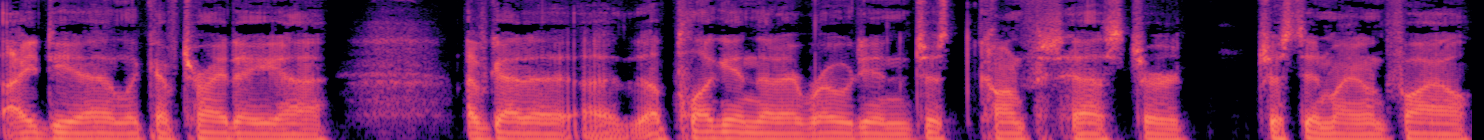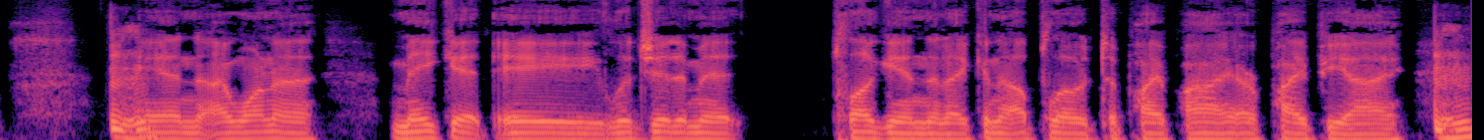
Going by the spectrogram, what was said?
idea like I've tried a uh, I've got a, a, a plugin that I wrote in just Conftest or just in my own file mm-hmm. and I want to make it a legitimate plugin that I can upload to PyPI or PyPI. Mm-hmm.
